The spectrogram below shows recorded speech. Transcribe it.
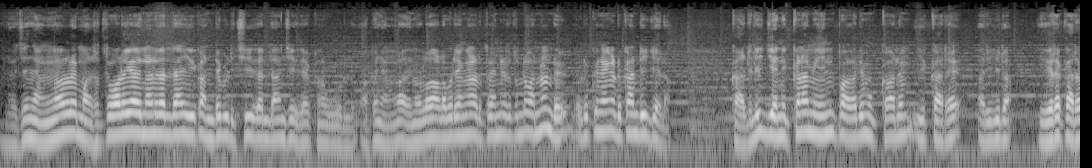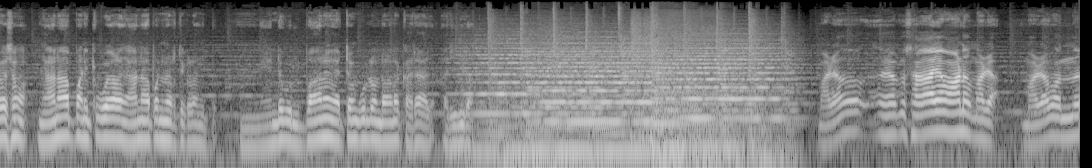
എന്ന് വെച്ചാൽ ഞങ്ങൾ മഷത്തോളി അതിനാണ് ഇതെല്ലാം ഈ കണ്ടുപിടിച്ച് ഇതെല്ലാം ചെയ്തേക്കണം കൂടുതൽ അപ്പോൾ ഞങ്ങൾ അതിനുള്ള നടപടി ഞങ്ങൾ അടുത്ത് തന്നെ എടുത്തുകൊണ്ട് വന്നിട്ടുണ്ട്. എടുക്കും ഞങ്ങൾ എടുക്കാണ്ടിരിക്കുകയില്ല. കടലിൽ ജനിക്കണ മീൻ പകുതി മുക്കാലും ഈ കര അരികില തീരെ കരവശമാണ് ഞാൻ ആ പണിക്ക് പോയാൽ ഞാൻ ആ പണി നിർത്തിക്കളഞ്ഞു ഇപ്പം. മീനിന്റെ ഉത്പാദനം ഏറ്റവും കൂടുതൽ ഉണ്ടാകുന്ന കര അരികില മഴ സഹായമാണ് മഴ. മഴ വന്ന്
